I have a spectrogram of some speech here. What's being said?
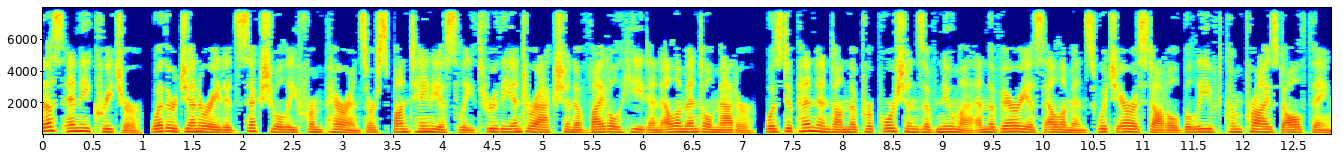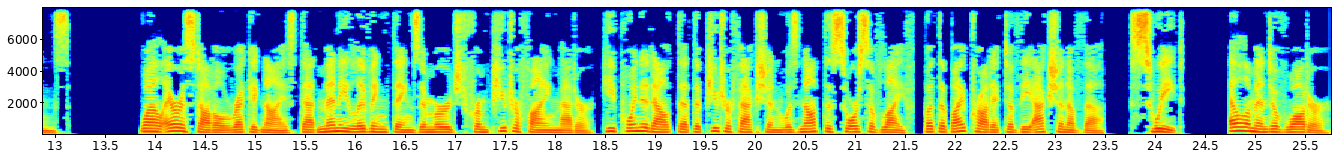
Thus any creature, whether generated sexually from parents or spontaneously through the interaction of vital heat and elemental matter, was dependent on the proportions of pneuma and the various elements which Aristotle believed comprised all things. While Aristotle recognized that many living things emerged from putrefying matter, he pointed out that the putrefaction was not the source of life, but the byproduct of the action of the sweet element of water.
